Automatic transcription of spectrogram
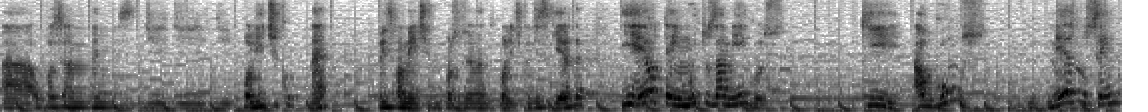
ah, o posicionamento de, de, de político, né? Principalmente um posicionamento político de esquerda. E eu tenho muitos amigos que, alguns, mesmo sem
